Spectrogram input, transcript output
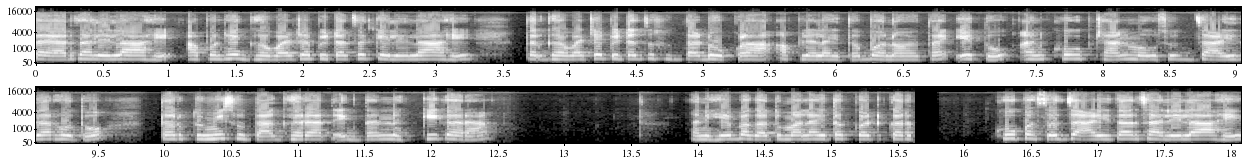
तयार झालेला आहे. आपण हे गव्हाच्या पिठाचं केलेलं आहे. तर गव्हाच्या पिठाचा सुद्धा ढोकळा आपल्याला इथं बनवता येतो आणि खूप छान मौसूद जाळीदार होतो. तर तुम्ही सुद्धा घरात एकदा नक्की करा. आणि हे बघा तुम्हाला इथं कट कर खूप असं जाळीदार झालेलं आहे.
